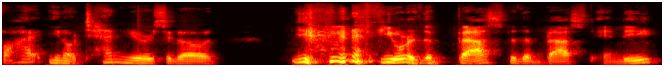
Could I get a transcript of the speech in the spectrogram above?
five you know ten years ago, even if you were the best of the best indie,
